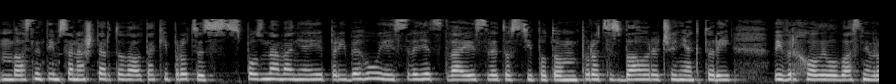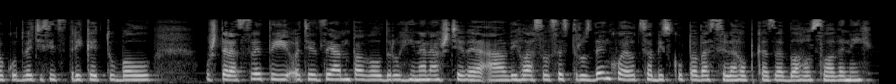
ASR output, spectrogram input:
vlastne tým sa naštartoval taký proces spoznávania jej príbehu, jej svedectva, jej svetosti, potom proces blahorečenia, ktorý vyvrcholil vlastne v roku 2003, keď tu bol už teraz svätý otec Jan Pavol II na návšteve a vyhlásil sestru Zdenku aj otca biskupa Vasila Hopka za blahoslavených.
